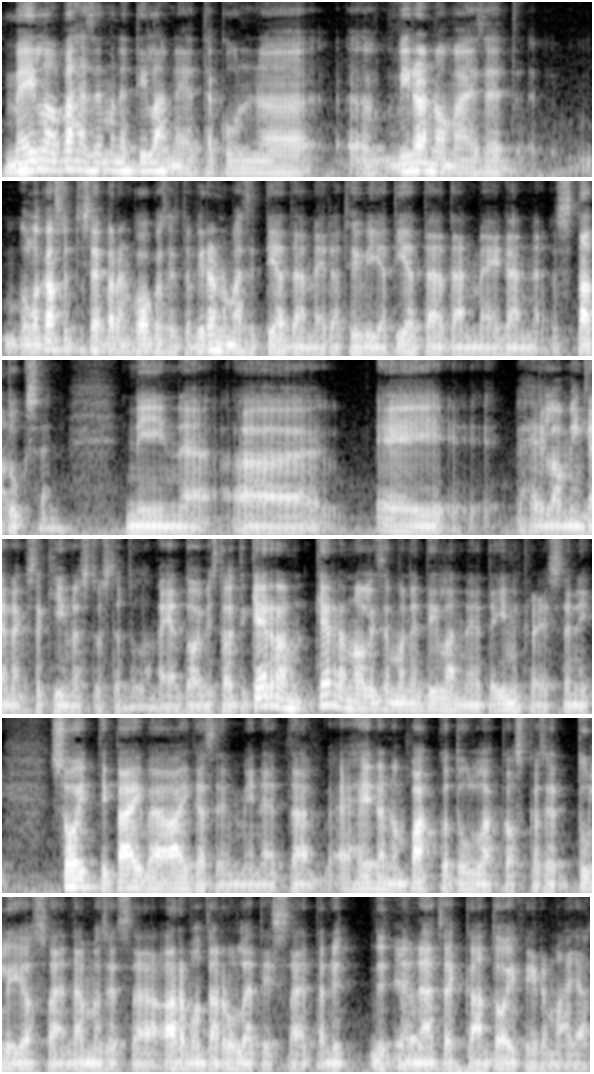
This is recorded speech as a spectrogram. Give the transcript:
meillä on vähän semmoinen tilanne, että kun viranomaiset, me ollaan kasvettu sen verran kokoisesti, että viranomaiset tietää meidät hyvin ja tietää tämän meidän statuksen, niin ää, ei heillä ole minkäännäköistä kiinnostusta tulla meidän toimistoon. Kerran, kerran oli semmoinen tilanne, että Immigrationi soitti päivää aikaisemmin, että heidän on pakko tulla, koska se tuli jossain tämmöisessä arvontaruletissa, että nyt, nyt mennään tsekkaan toi firma ja,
